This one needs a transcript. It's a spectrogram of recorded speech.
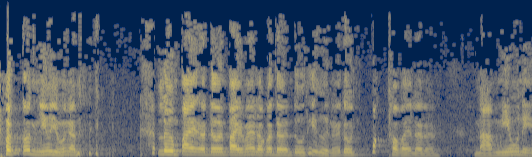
ชนต้นงิ้วอยู่เหมือนกัน ลืมไปเราเดินไปไหมเราก็เดินดูที่อื่นโดนปักเข้าไปเลยหนามงิ้วนี่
